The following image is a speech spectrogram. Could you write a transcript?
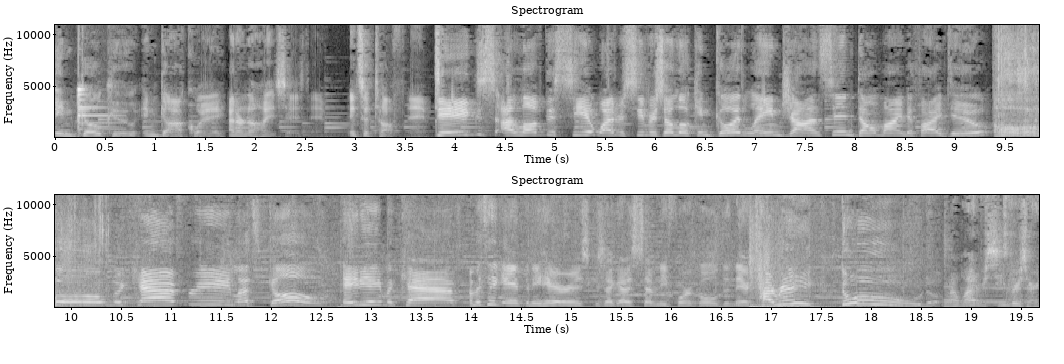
in Goku in Gakwe. I don't know how you say his name. It's a tough name. Diggs, I love to see it. Wide receivers are looking good. Lane Johnson, don't mind if I do. Oh, McCaffrey, let's go. 88 McCaff. I'm gonna take Anthony Harris because I got a 74 gold in there. Tyreek, dude. My wide receivers are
